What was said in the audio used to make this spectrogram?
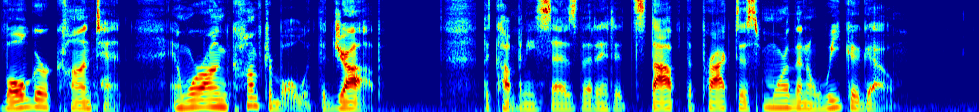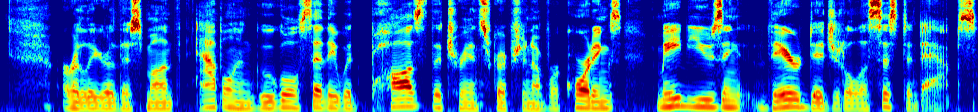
vulgar content and were uncomfortable with the job. The company says that it had stopped the practice more than a week ago. Earlier this month, Apple and Google said they would pause the transcription of recordings made using their digital assistant apps.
